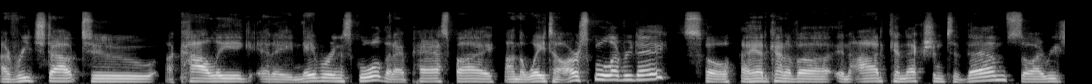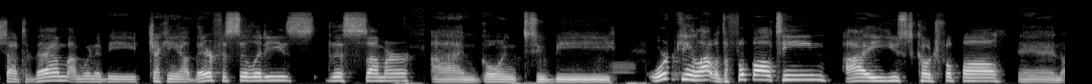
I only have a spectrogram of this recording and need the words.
I've reached out to a colleague at a neighboring school that I pass by on the way to our school every day. So I had kind of a an odd connection to them. So I reached out to them. I'm going to be checking out their facilities this summer. I'm going to be working a lot with the football team. I used to coach football, and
